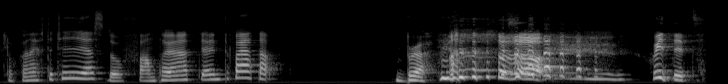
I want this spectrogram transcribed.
klockan är efter tio så då antar jag att jag inte får äta. Brö. alltså, skitigt.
